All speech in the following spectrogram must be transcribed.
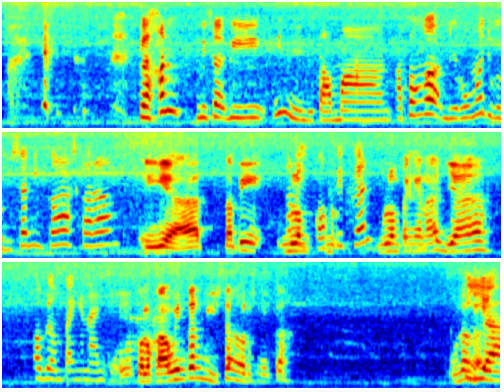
Lah kan bisa di ini di taman atau enggak di rumah juga bisa nikah sekarang. Iya, tapi Belum belum covid kan? belum pengen aja. Oh, belum pengen aja. Eh, kalau kawin kan bisa harus nikah. Udah nggak? Iya.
